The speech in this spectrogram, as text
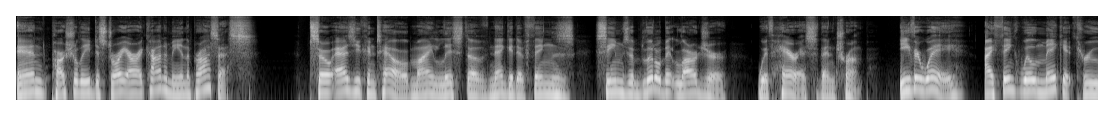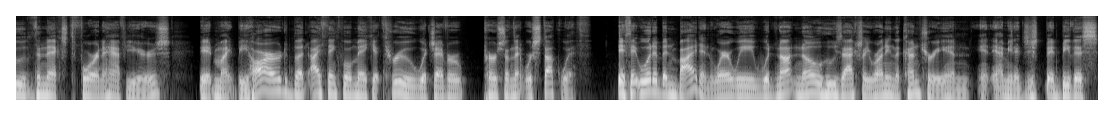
and partially destroy our economy in the process. So, as you can tell, my list of negative things seems a little bit larger with Harris than Trump. Either way, I think we'll make it through the next four and a half years. It might be hard, but I think we'll make it through whichever person that we're stuck with. If it would have been Biden, where we would not know who's actually running the country, and, I mean, it just it'd be this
